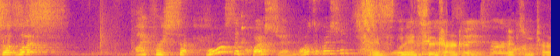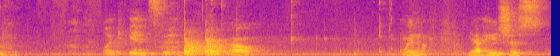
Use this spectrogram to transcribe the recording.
But what? Like for some, what was the question? What was the question? Instant, What is instant turn instant turn on? Instant turn on. Like instant. Oh, when yeah, he's just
